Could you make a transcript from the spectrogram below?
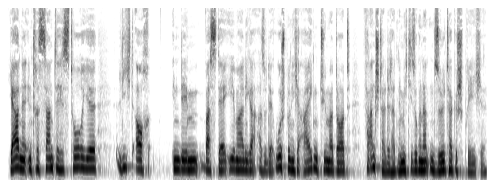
ja, eine interessante Historie liegt auch in dem, was der ehemalige, also der ursprüngliche Eigentümer dort veranstaltet hat, nämlich die sogenannten Sylter Gespräche.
